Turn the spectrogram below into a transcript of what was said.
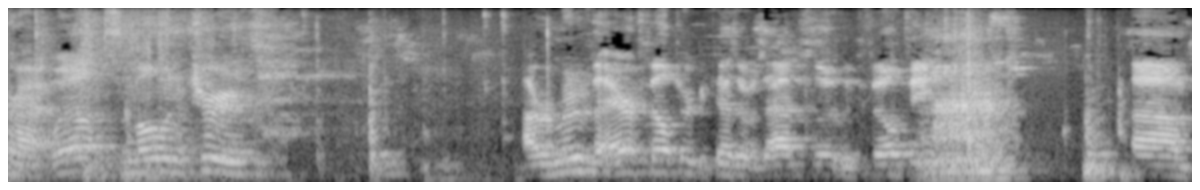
All right, well, it's the moment of truth. I removed the air filter because it was absolutely filthy. Um,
